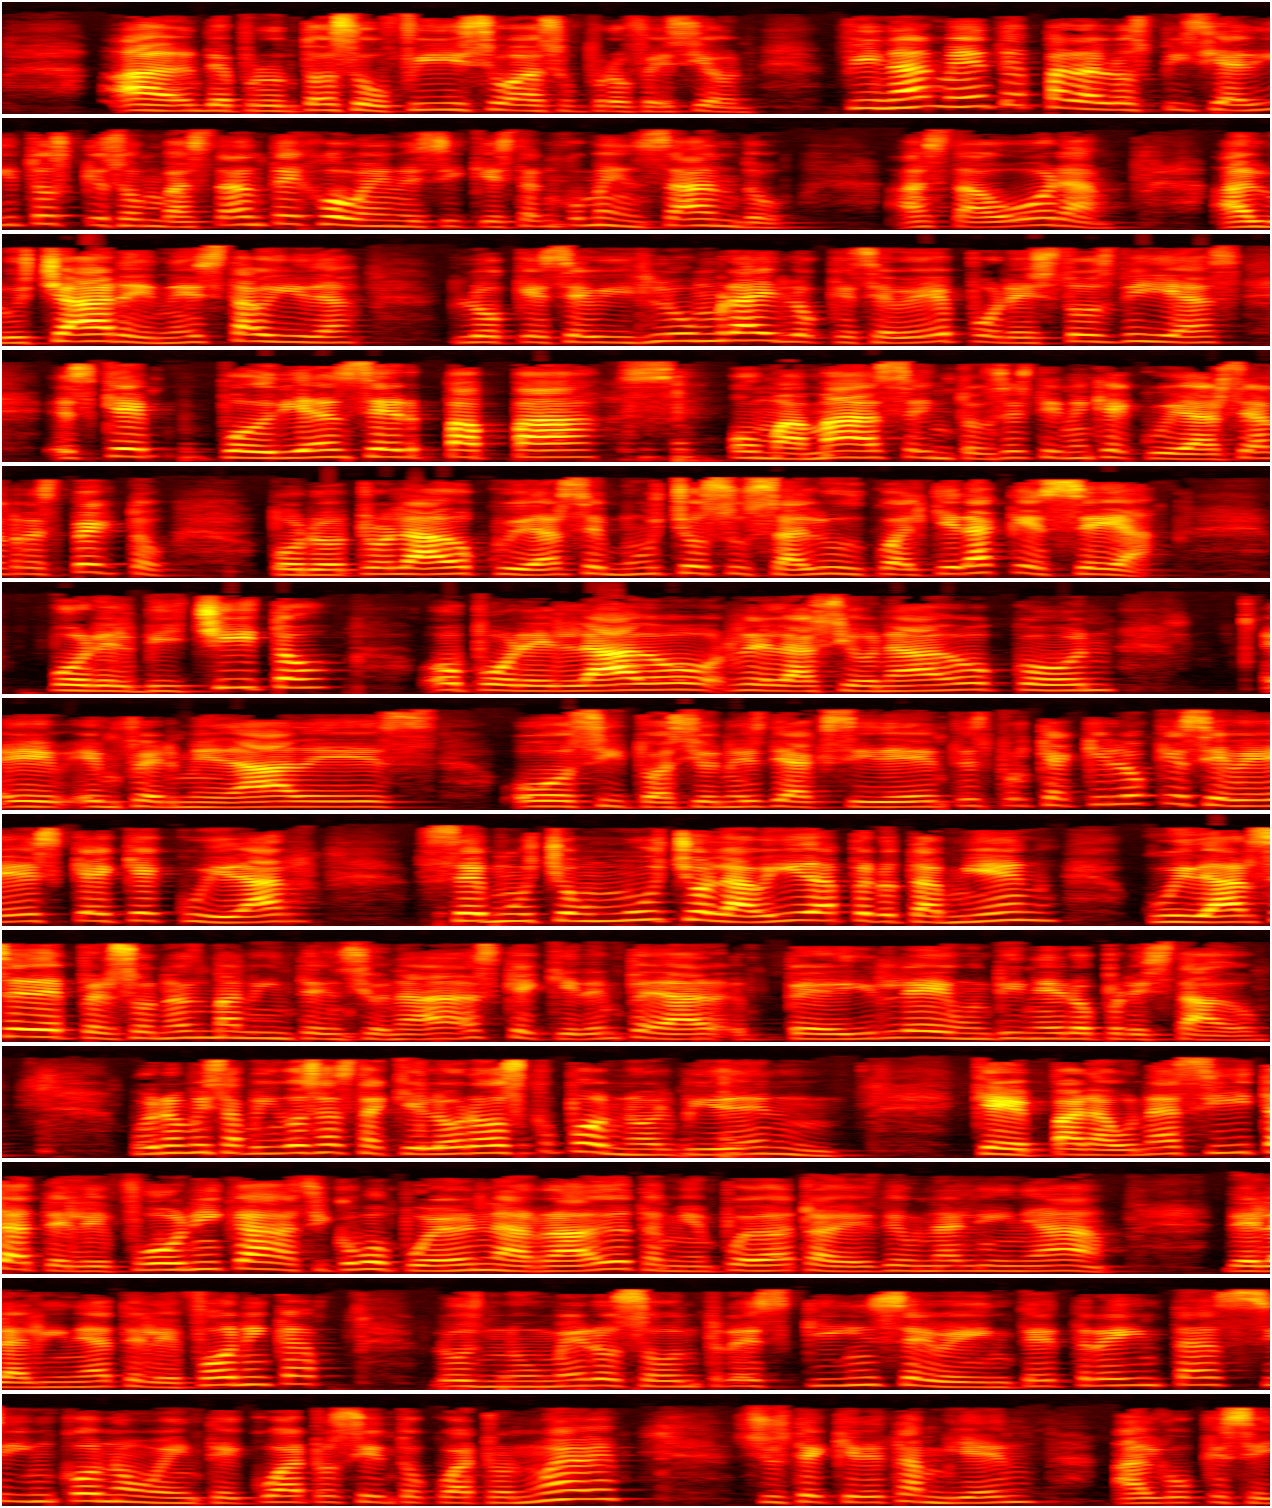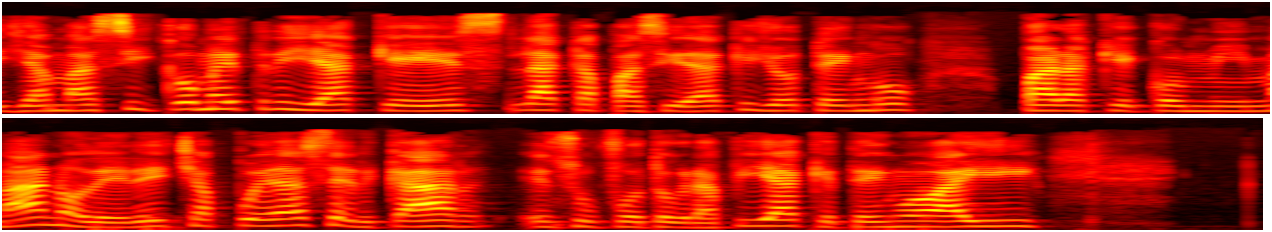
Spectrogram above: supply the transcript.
de pronto a su oficio, a su profesión. Finalmente, para los piciaditos que son bastante jóvenes y que están comenzando hasta ahora a luchar en esta vida, lo que se vislumbra y lo que se ve por estos días es que podrían ser papás o mamás, entonces tienen que cuidarse al respecto. Por otro lado, cuidarse mucho su salud, cualquiera que sea, por el bichito o por el lado relacionado con eh, enfermedades o situaciones de accidentes, porque aquí lo que se ve es que hay que cuidarse mucho, mucho la vida, pero también cuidarse de personas malintencionadas que quieren pedirle un dinero prestado. Bueno, mis amigos, hasta aquí el horóscopo. No olviden que para una cita telefónica, así como puedo en la radio, también puedo a través de una línea, de la línea telefónica. Los números son 315-2030, 594-1049. Si usted quiere también algo que se llama psicometría, que es la capacidad que yo tengo para que con mi mano derecha pueda acercar en su fotografía que tengo ahí,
